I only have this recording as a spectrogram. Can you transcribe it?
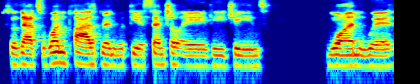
So that's one plasmid with the essential AAV genes, one with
